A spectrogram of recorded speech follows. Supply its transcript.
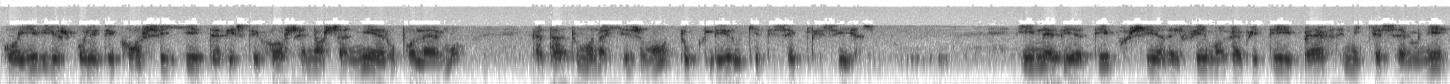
Ο ίδιος πολιτικός ηγείται δυστυχώς ενός ανίερου πολέμου κατά του μοναχισμού, του κλήρου και της Εκκλησίας. Είναι διατύπωση αδελφοί μου αγαπητοί υπεύθυνη και σεμνή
